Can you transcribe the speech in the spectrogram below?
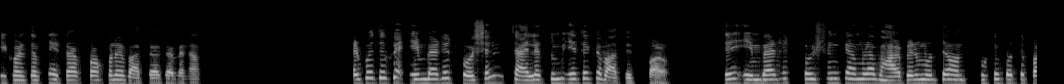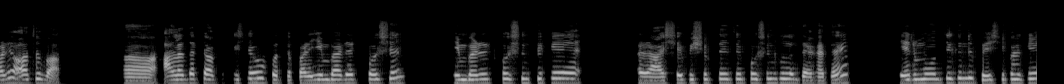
কি করে যাবে? না? এটা কখনোই বাদ দেওয়া যাবে না। এরপর দেখো ইমব্যাডেড কোশ্চেন চাইলে তুমি এটাকে বাদ দিতে পারো। যে ইমব্যাডেড কোশ্চেনকে আমরা ভার্বের মধ্যে অন্তর্ভুক্ত করতে পারি অথবা আলাদা টপিক হিসেবেও করতে পারি। ইমব্যাডেড কোশ্চেন ইমব্যাডেড কোশ্চেন থেকে রাজশাহী বিশ্ববিদ্যালয়ের যে কোশ্চেনগুলো দেখা যায়, এর মধ্যে কিন্তু বেশিরভাগই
